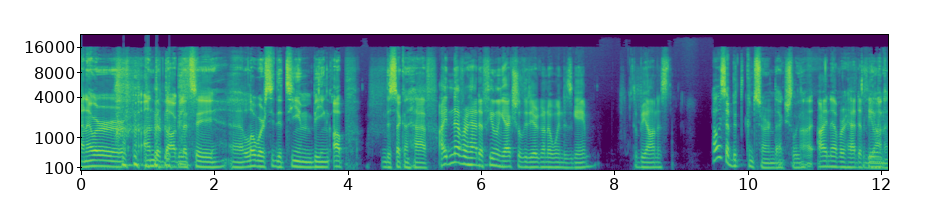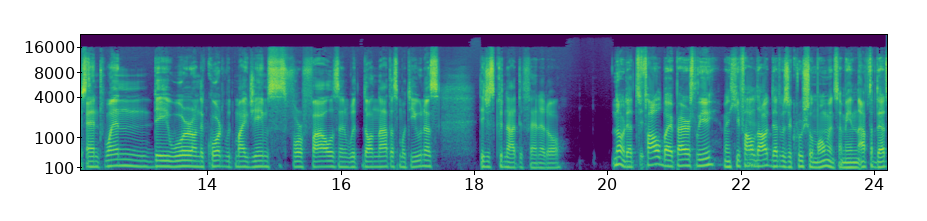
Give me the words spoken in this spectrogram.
Another underdog, let's say, uh, lower seeded team being up in the second half. I never had a feeling actually they're gonna win this game. To be honest. I was a bit concerned actually. I, I never had a feeling. And when they were on the court with Mike James for fouls and with Donatas Motiejunas, they just could not defend at all. No, that foul by Paris Lee when he fouled out, that was a crucial moment. I mean, after that,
